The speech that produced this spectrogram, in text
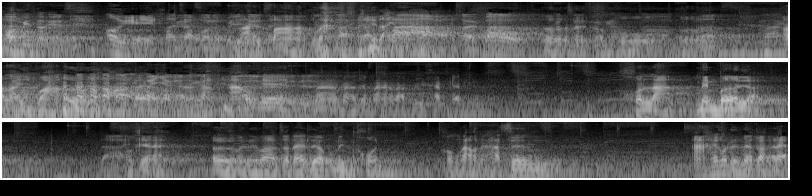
เพราะมีตัวเอสโอเคเข้าใจ หลายปากหลายหลายปาก หลายปากเออหลายสะโพกเอออะไรวะเออไปอย่างนั้นนะครับอะโอเค มามาเดี๋ยวมาแบบรีแคปกัน คนละเมมเบอร์ดีกว่าได้โอเคไหมเออวันนี้ว่าเราจะได้เลือกหนึ่งคนของเรานะฮะซึ่ง อะให้คนอื่นเลือกก่อนก็ได้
